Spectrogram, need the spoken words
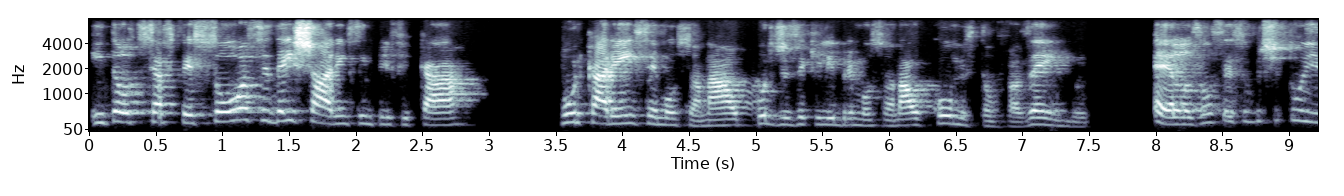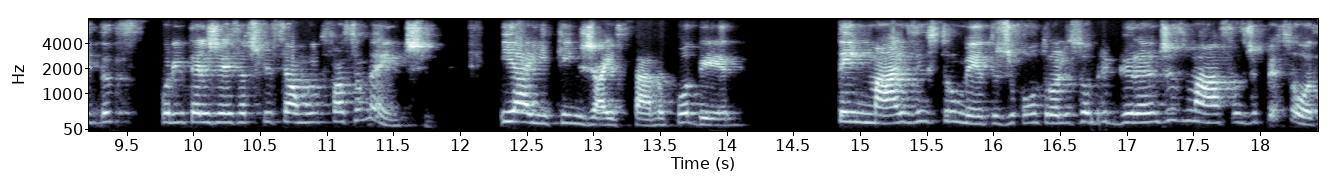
Então, se as pessoas se deixarem simplificar por carência emocional, por desequilíbrio emocional, como estão fazendo, elas vão ser substituídas por inteligência artificial muito facilmente. E aí, quem já está no poder tem mais instrumentos de controle sobre grandes massas de pessoas,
